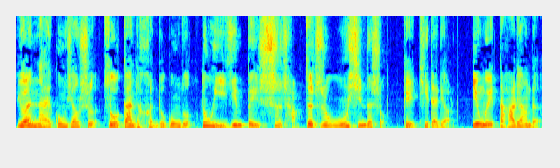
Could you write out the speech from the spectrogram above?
原来供销社所干的很多工作都已经被市场这只无形的手给替代掉了。因为大量的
